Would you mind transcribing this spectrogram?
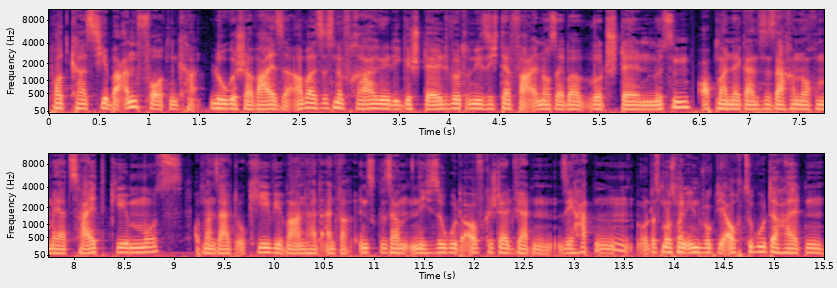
Podcast hier beantworten kann, logischerweise. Aber es ist eine Frage, die gestellt wird und die sich der Verein noch selber wird stellen müssen. Ob man der ganzen Sache noch mehr Zeit geben muss. Ob man sagt, okay, wir waren halt einfach insgesamt nicht so gut aufgestellt. Wir hatten, sie hatten, und das muss man ihnen wirklich auch zugute halten,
